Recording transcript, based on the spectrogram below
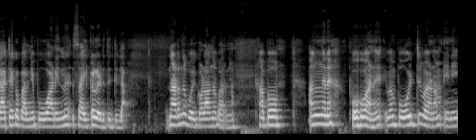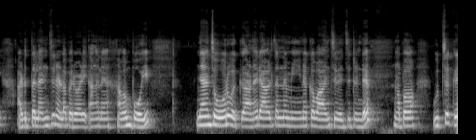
ടാറ്റയൊക്കെ പറഞ്ഞ് പോവുകയാണ് ഇന്ന് സൈക്കിൾ എടുത്തിട്ടില്ല. നടന്നു പോയിക്കോളാന്ന് പറഞ്ഞു. അപ്പോൾ അങ്ങനെ പോവാണ്. ഇവൻ പോയിട്ട് വേണം ഇനി അടുത്ത ലഞ്ചിനുള്ള പരിപാടി. അങ്ങനെ അവൻ പോയി. ഞാൻ ചോറ് വെക്കുകയാണ് രാവിലെ തന്നെ മീനൊക്കെ വാങ്ങിച്ച് വെച്ചിട്ടുണ്ട്. അപ്പോൾ ഉച്ചയ്ക്ക്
